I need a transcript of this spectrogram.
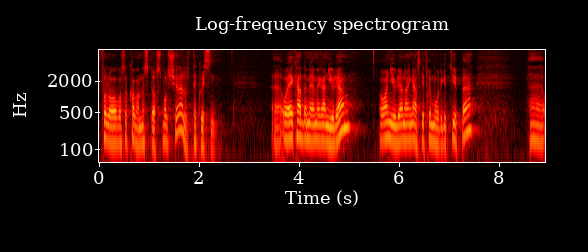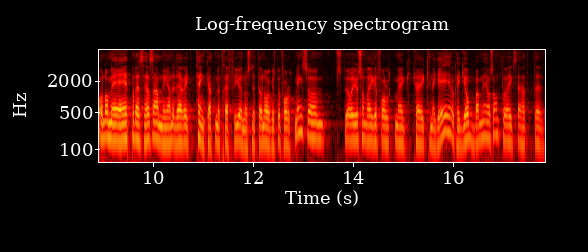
få lov å komme med spørsmål sjøl til quizen. Eh, og jeg hadde med meg han Julian. Og han Julian er en ganske frimodig type. Eh, og når vi er på disse her samlingene der jeg tenker at vi treffer gjennomsnittet av Norges befolkning, så spør jo som regel folk meg hvem jeg er, og hva jeg jobber med. Og sånt, og jeg sier at eh,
